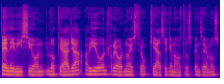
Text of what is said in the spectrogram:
televisión, lo que haya habido alrededor nuestro que hace que nosotros pensemos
